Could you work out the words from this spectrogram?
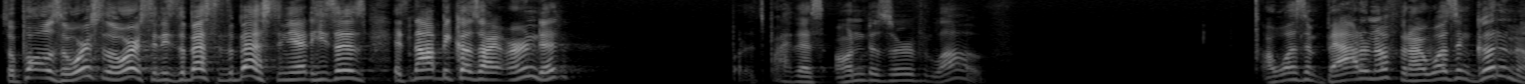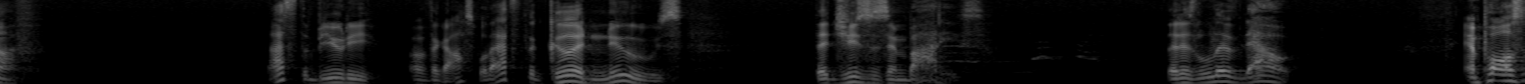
So Paul is the worst of the worst, and he's the best of the best, and yet he says it's not because I earned it, but it's by this undeserved love. I wasn't bad enough and I wasn't good enough. That's the beauty of the gospel. That's the good news that Jesus embodies, that is lived out. And Paul's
